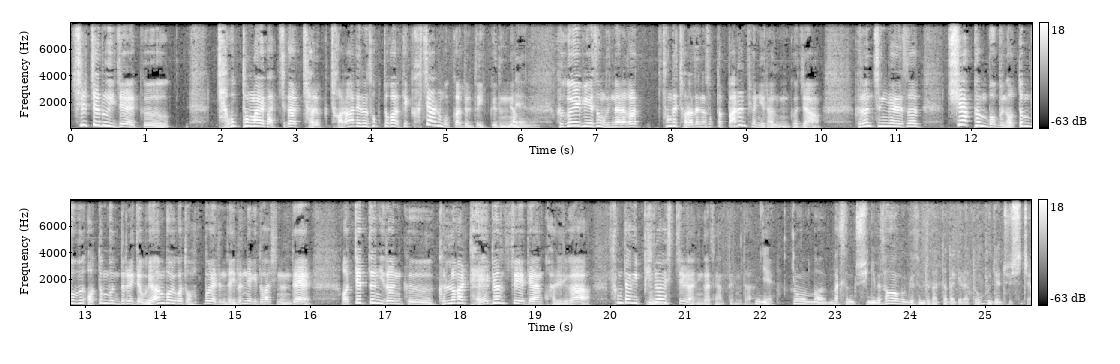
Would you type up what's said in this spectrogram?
실제로 이제 그 자국 통화의 가치가 절, 절하되는 속도가 그렇게 크지 않은 국가들도 있거든요. 네네. 그거에 비해서 우리나라가 상당히 절하되는 속도 빠른 편이라는 음. 거죠. 그런 측면에서 취약한 부분, 어떤 부분, 어떤 분들은 이제 외환 보유가 더 확보해야 된다 이런 얘기도 하시는데 어쨌든 이런 그 글로벌 대변수에 대한 관리가 상당히 필요한 음. 시점이 아닌가 생각됩니다. 예. 그러면 뭐 말씀 주신 김에 성광근 교수님도 간단하게라도 의견 주시죠.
